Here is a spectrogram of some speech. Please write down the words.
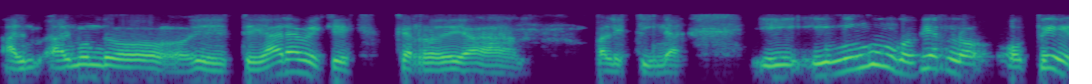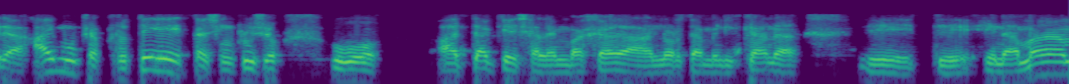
al, al mundo este, árabe que, que rodea Palestina. Y, y, ningún gobierno opera. Hay muchas protestas, incluso hubo ataques a la embajada norteamericana este, en Amán,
